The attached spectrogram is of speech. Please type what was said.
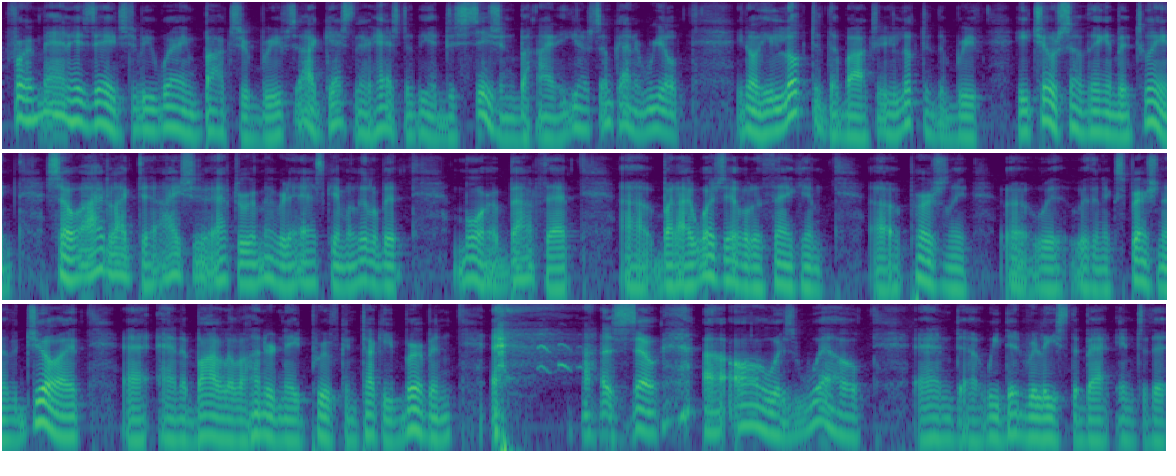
for a man his age to be wearing boxer briefs, I guess there has to be a decision behind it. You know, some kind of real, you know, he looked at the boxer, he looked at the brief, he chose something in between. So I'd like to, I should have to remember to ask him a little bit more about that. Uh, but I was able to thank him uh, personally uh, with, with an expression of joy and a bottle of 108 proof Kentucky bourbon. so uh, all was well, and uh, we did release the bat into the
